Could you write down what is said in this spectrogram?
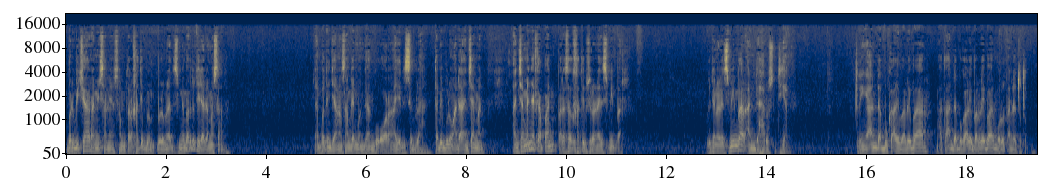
berbicara misalnya sementara khatib belum, belum di atas mimbar itu tidak ada masalah. Yang penting jangan sampai mengganggu orang aja di sebelah. Tapi belum ada ancaman. Ancamannya kapan? Pada saat khatib sudah naik mimbar. Begitu naik mimbar, Anda harus diam. Telinga Anda buka lebar-lebar, mata Anda buka lebar-lebar, mulut Anda tutup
